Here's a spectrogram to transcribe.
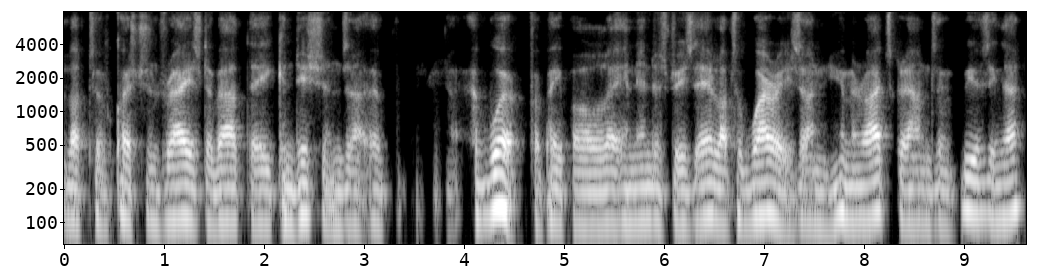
lots of questions raised about the conditions of, of, work for people in industries there, lots of worries on human rights grounds of using that.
